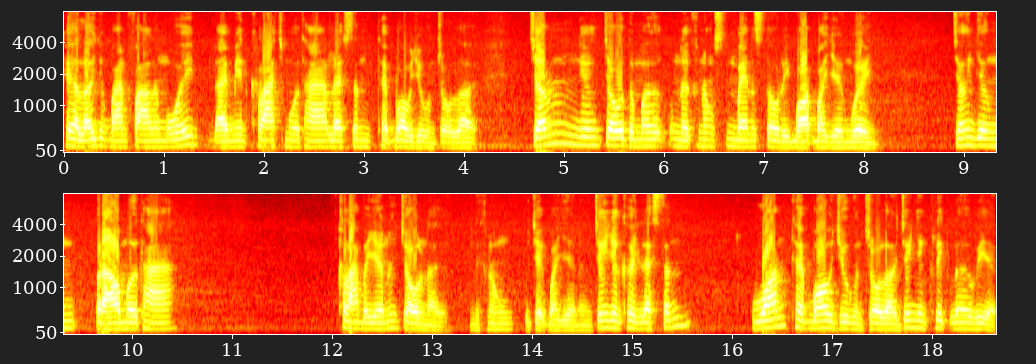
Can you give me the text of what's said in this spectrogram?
គេឥឡូវយើងបាន file នឹងមួយ ដែលមាន class ឈ្មោះថា lesson table view controller អញ្ចឹងយើងចូលទៅមើលនៅក្នុង main storyboard របស់យើងវិញអញ្ចឹងយើងប្រោមើលថា class របស់យើងនឹងចូលនៅនៅក្នុង project របស់យើងនឹងអញ្ចឹងយើងឃើញ lesson one table view controller អញ្ចឹងយើង click លើវាឥ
